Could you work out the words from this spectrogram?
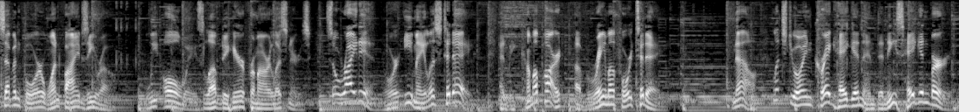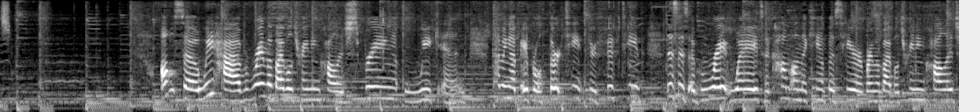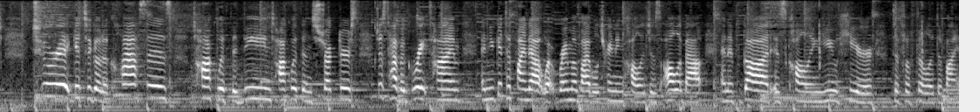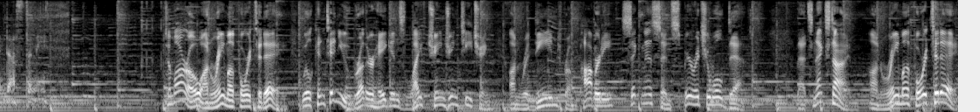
74150. We always love to hear from our listeners, so write in or email us today and become a part of Rhema for Today. Now, let's join Craig Hagin and Denise Hagin Burns. Also, we have Rhema Bible Training College Spring Weekend coming up April 13th through 15th. This is a great way to come on the campus here of Rhema Bible Training College, tour it, get to go to classes, talk with the dean, talk with instructors, just have a great time, and you get to find out what Rhema Bible Training College is all about and if God is calling you here to fulfill a divine destiny. Tomorrow on Rhema for Today, we'll continue Brother Hagin's life changing teaching on redeemed from poverty, sickness, and spiritual death. That's next time on Rhema for Today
